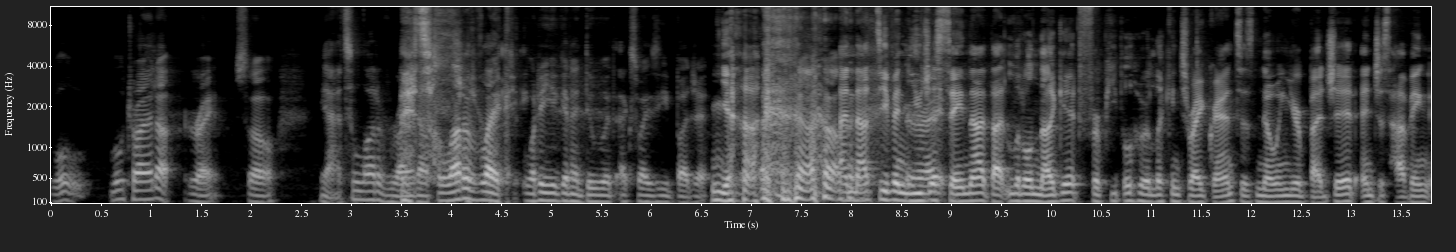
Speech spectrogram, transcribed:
We'll we'll try it up, right? So yeah, it's a lot of write It's up, a lot of like, what are you gonna do with X Y Z budget? Yeah. and that's even you Right. just saying that, that little nugget for people who are looking to write grants is knowing your budget and just having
